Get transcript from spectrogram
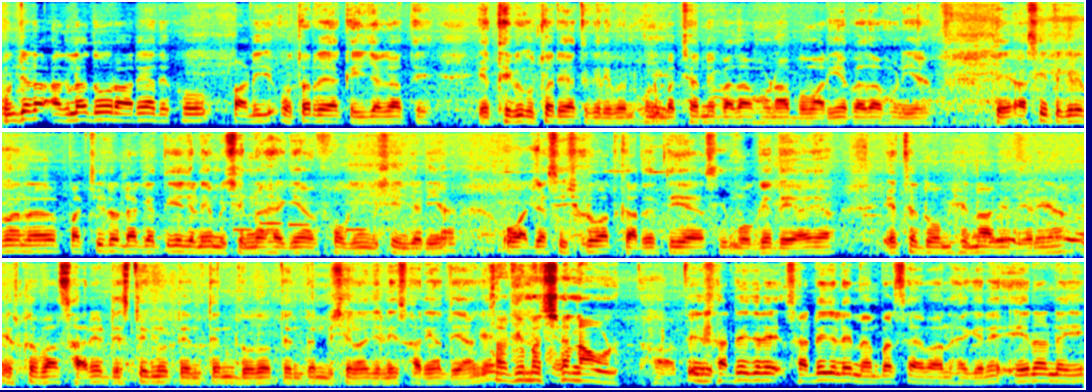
ਹੁਣ ਜਿਹੜਾ ਅਗਲਾ ਦੌਰ ਆ ਰਿਹਾ ਦੇਖੋ ਪਾਣੀ ਉਤਰ ਰਿਹਾ ਕਈ ਜਗ੍ਹਾ ਤੇ ਇੱਥੇ ਵੀ ਉਤਰ ਰਿਹਾ ਤਕਰੀਬਨ। ਹੁਣ ਮੱਛਰ ਨੇ ਪੈਦਾ ਹੋਣਾ ਬਿਮਾਰੀਆਂ ਪੈਦਾ ਹੋਣੀਆਂ ਤੇ ਅਸੀਂ ਤਕਰੀਬਨ 25 ਤੋਂ ਲੈ ਕੇ 30 ਜਿਹੜੀਆਂ ਮਸ਼ੀਨਾਂ ਹੈਗੀਆਂ ਫੋਗਿੰਗ ਮਸ਼ੀਨ ਜਿਹੜੀਆਂ ਉਹ ਅੱਜ ਅਸੀਂ ਸ਼ੁਰੂਆਤ ਕਰ ਦਿੱਤੀ ਹੈ ਅਸੀਂ ਮੋਗੇ ਦੇ ਆਏ ਆ ਇੱਥੇ ਦੋ ਮਸ਼ੀਨਾਂ ਅਜੇ ਦੇ ਰਹੇ ਆ ਇਸ ਤੋਂ ਬਾਅਦ ਸਾਰੇ ਡਿਸਟ੍ਰਿਕਟ ਨੂੰ ਤਿੰਨ ਤਿੰਨ ਦੋ ਦੋ ਤਿੰਨ ਤਿੰਨ ਮਸ਼ੀਨਾਂ ਜਿਹੜੀਆਂ ਸਾਰੀਆਂ ਦੇਾਂਗੇ ਤਾਂ ਕਿ ਮੱਛਰ ਨਾ ਹੋਣ। ਹਾਂ ਤੇ ਸਾਡੇ ਜਿਹੜੇ ਸਾਡੇ ਜਿਹੜੇ ਮੈਂਬਰ ਸਹਿਬਾਨ ਹੈਗੇ ਨੇ ਇਹਨਾਂ ਨੇ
